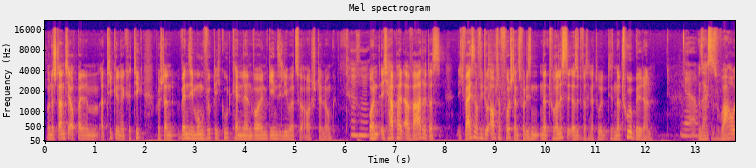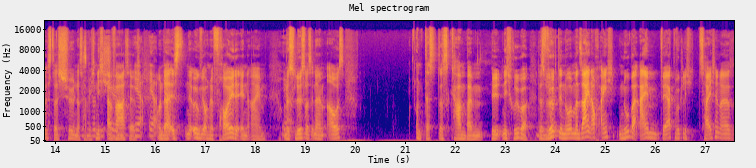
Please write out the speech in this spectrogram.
Und es stand ja auch bei einem Artikel in der Kritik, wo stand, wenn Sie Munk wirklich gut kennenlernen wollen, gehen Sie lieber zur Ausstellung. Mhm. Und ich habe halt erwartet, dass, ich weiß noch, wie du auch davor standst, vor diesen Naturalisten, also was Natur, diesen Naturbildern. Ja. Und sagst, wow, ist das schön, das habe ich nicht schön. erwartet. Ja, ja, und da ist eine, irgendwie auch eine Freude in einem. Und es löst was in einem aus. Und das, das kam beim Bild nicht rüber. Das mhm. wirkte nur, man sah ihn auch eigentlich nur bei einem Werk wirklich zeichnen. Also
